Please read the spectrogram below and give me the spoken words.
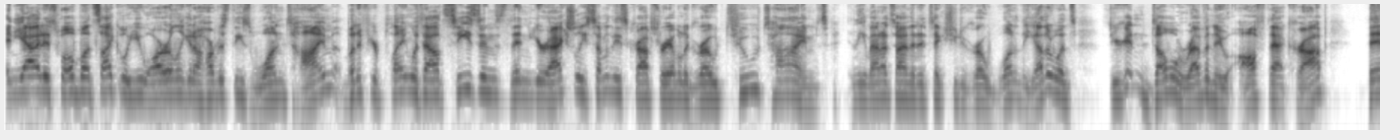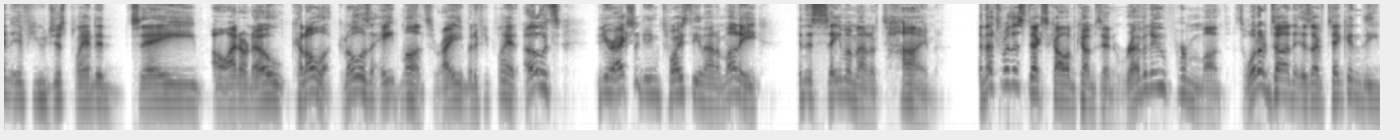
And yeah, in a 12 month cycle, you are only going to harvest these one time. But if you're playing without seasons, then you're actually, some of these crops are able to grow two times in the amount of time that it takes you to grow one of the other ones. So you're getting double revenue off that crop than if you just planted, say, oh, I don't know, canola. Canola is eight months, right? But if you plant oats, then you're actually getting twice the amount of money in the same amount of time. And that's where this next column comes in revenue per month. So, what I've done is I've taken the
